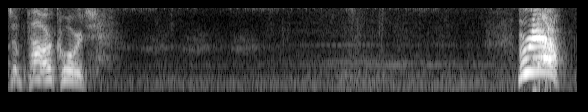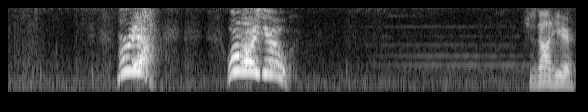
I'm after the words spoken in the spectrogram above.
some power cords. Maria! Maria! Where are you? She's not here.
